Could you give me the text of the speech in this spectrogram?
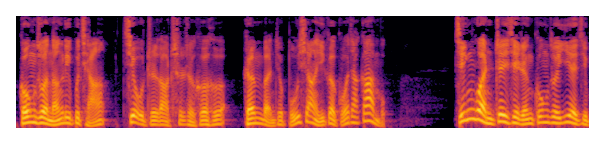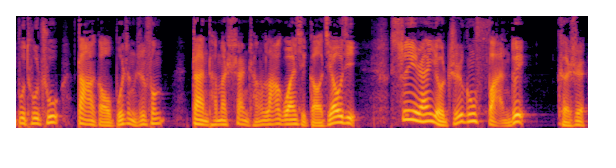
工作能力不强，就知道吃吃喝喝，根本就不像一个国家干部。尽管这些人工作业绩不突出，大搞不正之风，但他们擅长拉关系、搞交际。虽然有职工反对，可是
